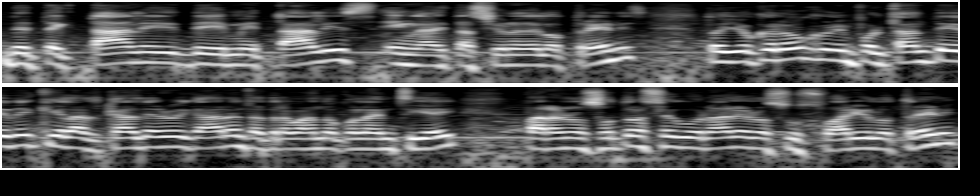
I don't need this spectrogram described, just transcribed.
detectores de metales en las estaciones de los trenes. Entonces yo creo que lo importante es que el alcalde de Garden está trabajando con la MTA para nosotros asegurar a los usuarios de los trenes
